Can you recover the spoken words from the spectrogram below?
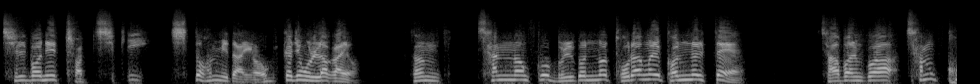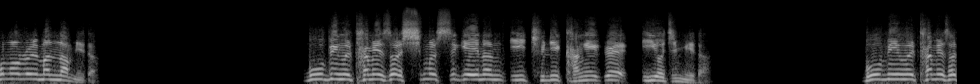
7번이 젖히기 시도합니다. 여기까지 올라가요. 그럼 산 넘고 물 건너 도랑을 건널 때 4번과 3코너를 만납니다. 무빙을 타면서 힘을 쓰기에는 이 줄이 강하게 이어집니다. 무빙을 타면서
